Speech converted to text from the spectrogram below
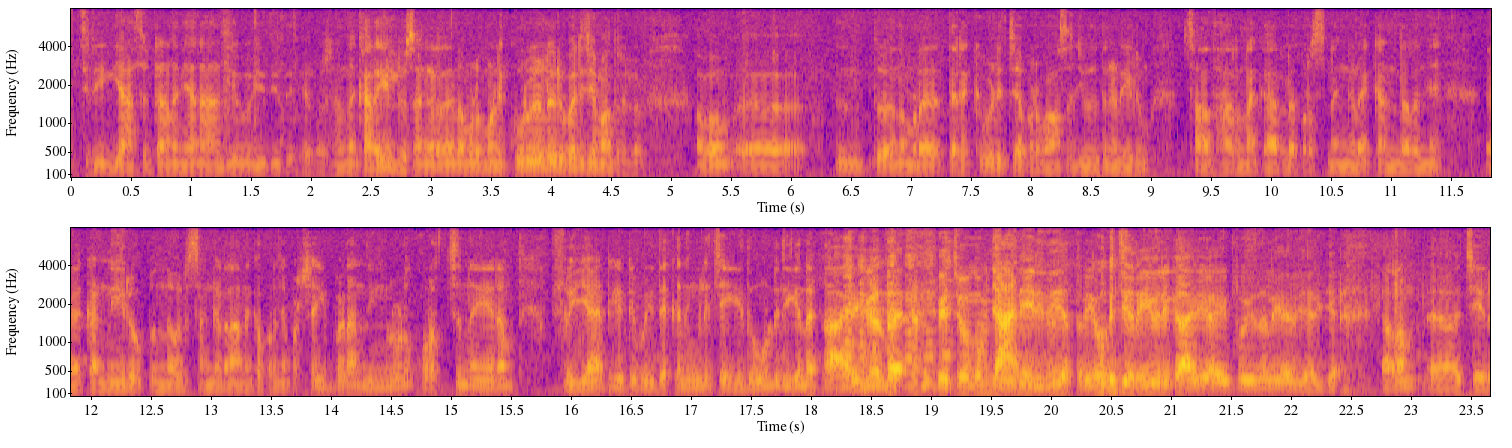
ഇച്ചിരി ഗ്യാസ് ഇട്ടാണ് ഞാൻ ആദ്യം എഴുതിയത്. പക്ഷെ അതൊക്കെ അറിയില്ലോ സംഘടന നമ്മൾ മണിക്കൂറുകളുടെ ഒരു പരിചയം മാത്രമല്ലോ അപ്പം നമ്മുടെ തിരക്ക് പിടിച്ച പ്രവാസ ജീവിതത്തിനിടയിലും സാധാരണക്കാരുടെ പ്രശ്നങ്ങളെ കണ്ടറിഞ്ഞ് കണ്ണീരൊപ്പുന്ന ഒരു സംഘടന എന്നൊക്കെ പറഞ്ഞു. പക്ഷേ ഇവിടെ നിങ്ങളോട് കുറച്ച് നേരം ഫ്രീ ആയിട്ട് കിട്ടിയപ്പോൾ ഇതൊക്കെ നിങ്ങൾ ചെയ്തുകൊണ്ടിരിക്കുന്ന കാര്യങ്ങളുടെ വെച്ച് നോക്കുമ്പോൾ ഞാൻ എഴുതി എത്രയോ ചെറിയൊരു കാര്യമായിപ്പോയി എന്നുള്ള ഞാൻ വിചാരിക്കുക. കാരണം ചെയ്ത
